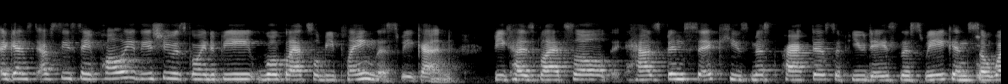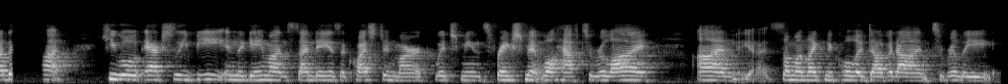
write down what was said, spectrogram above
against FC St. Pauli, the issue is going to be will Glatzel be playing this weekend? Because Glatzel has been sick. He's missed practice a few days this week. And so whether or not he will actually be in the game on Sunday is a question mark, which means Frank Schmidt will have to rely on someone like Nikola Dovedan to really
